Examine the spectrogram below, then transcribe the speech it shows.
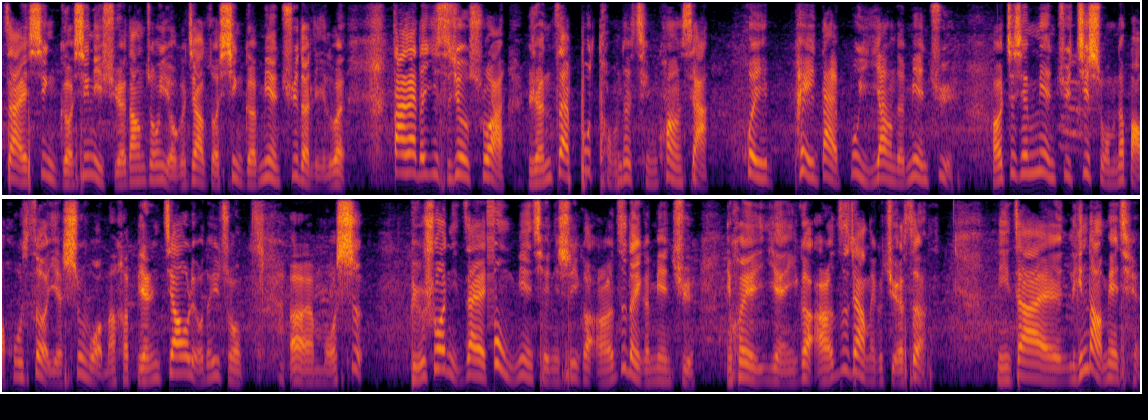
在性格心理学当中有个叫做性格面具的理论。大概的意思就是说啊，人在不同的情况下会佩戴不一样的面具，而这些面具既是我们的保护色，也是我们和别人交流的一种，呃，模式。比如说你在父母面前，你是一个儿子的一个面具，你会演一个儿子这样的一个角色；你在领导面前，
